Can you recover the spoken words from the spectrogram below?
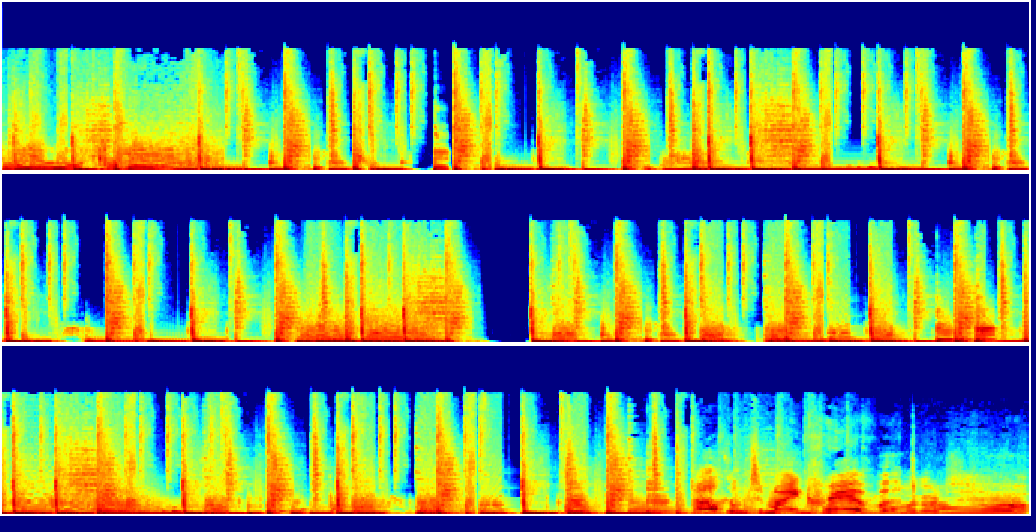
it little log cabin. Welcome to my crib. Oh my god.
